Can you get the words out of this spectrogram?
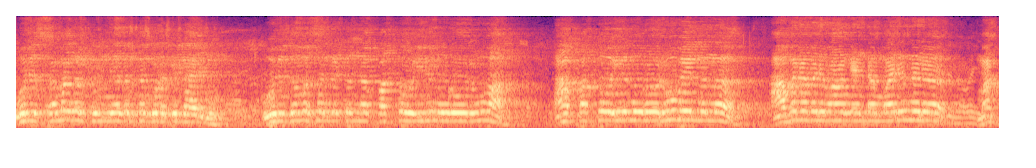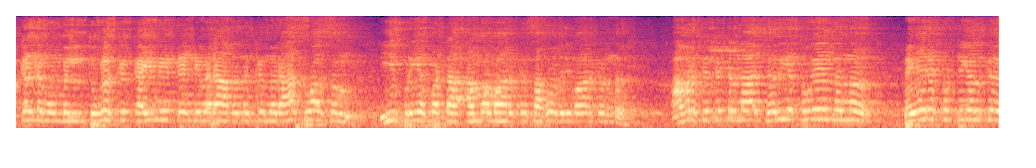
ഒരു ശ്രമങ്ങൾക്കും നേതൃത്വം കൊടുക്കില്ലായിരുന്നു ഒരു ദിവസം കിട്ടുന്ന പത്തോ ഇരുന്നൂറോ രൂപ ആ പത്തോ ഇരുന്നൂറോ രൂപയിൽ നിന്ന് അവനവന് വാങ്ങേണ്ട മരുന്നിന് മക്കളുടെ മുമ്പിൽ തുകക്ക് കൈനീട്ടേണ്ടി വരാതെ നിൽക്കുന്ന ഒരു ആശ്വാസം ഈ പ്രിയപ്പെട്ട അമ്മമാർക്ക് സഹോദരിമാർക്കുണ്ട്. അവർക്ക് കിട്ടുന്ന ചെറിയ തുകയിൽ നിന്ന് പേരക്കുട്ടികൾക്ക്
